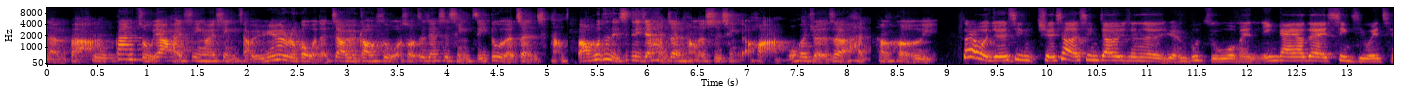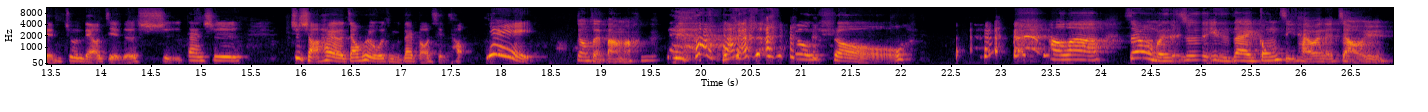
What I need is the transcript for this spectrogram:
能吧，但主要还是因为性教育。因为如果我的教育告诉我说这件事情极度的正常，保护自己是一件很正常的事情的话，我会觉得这很很合理。虽然我觉得性学校的性教育真的远不足我们应该要在性行为前就了解的事，但是至少还有教会我怎么戴保险套。耶，用嘴巴吗？用手。好了，虽然我们就是一直在攻击台湾的教育，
